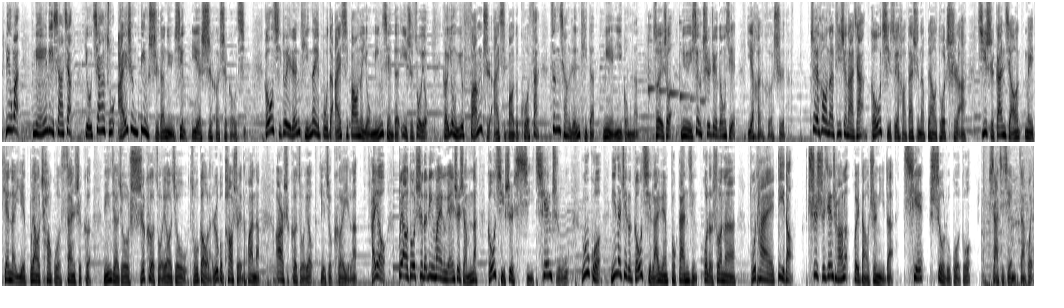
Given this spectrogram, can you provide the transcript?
另外，免疫力下降、有家族癌症病史的女性也适合吃枸杞。枸杞对人体内部的癌细胞呢有明显的抑制作用，可用于防止癌细胞的扩散，增强人体的免疫功能。所以说，女性吃这个东西也很合适的。最后呢，提醒大家，枸杞虽好，但是呢，不要多吃啊。即使干嚼，每天呢也不要超过三十克，您这就十克左右就足够了。如果泡水的话呢，二十克左右也就可以了。还有不要多吃的另外一个原因是什么呢？枸杞是洗铅植物，如果您的这个枸杞来源不干净，或者说呢不太地道，吃时间长了会导致你的铅摄入过多。下期节目再会。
